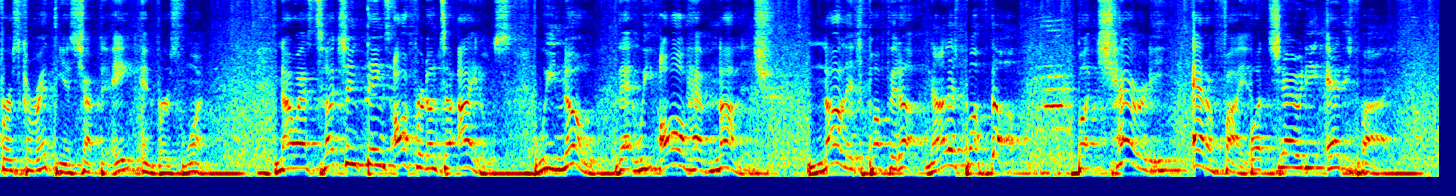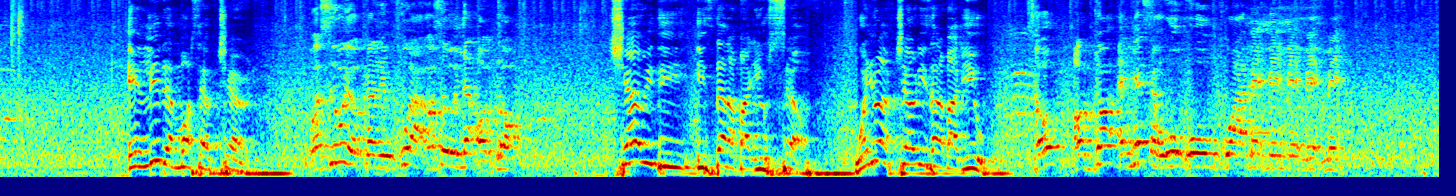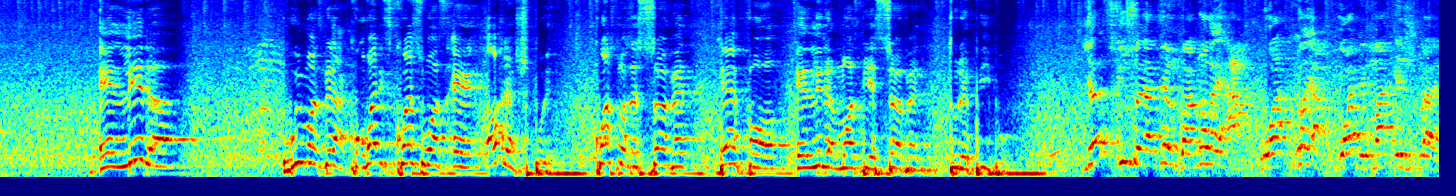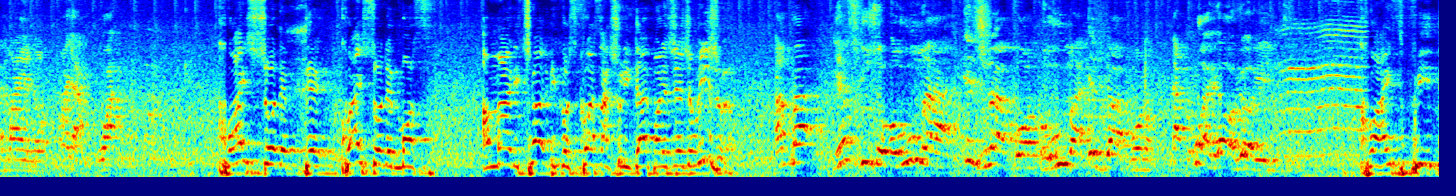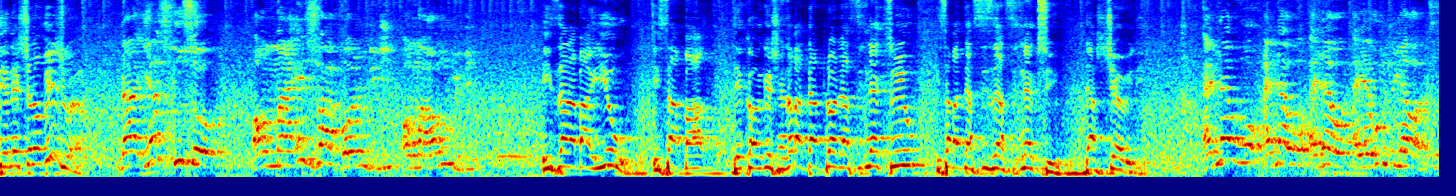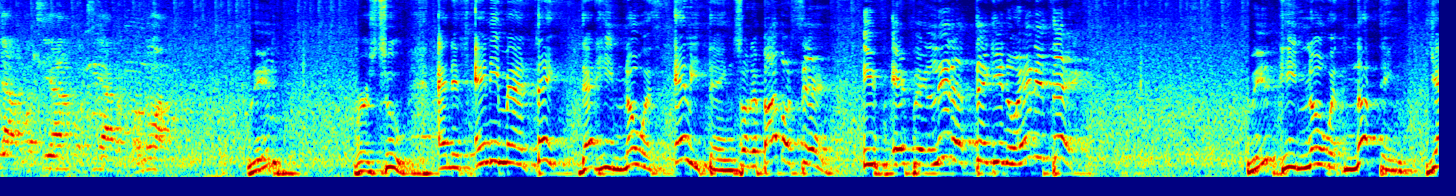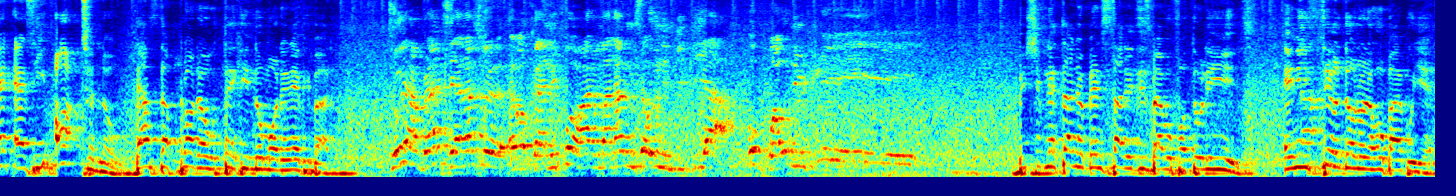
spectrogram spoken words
1 Corinthians chapter 8 and verse 1. Now as touching things offered unto idols, we know that we all have knowledge. Knowledge puffeth up. Knowledge puffed up. But charity edifieth. But charity edifies. A leader must have charity. Charity is not about yourself. When you have charity, it's not about you. So, and yes, a leader, we must be like what is Christ was a how I should put it. Christ was a servant, therefore a leader must be a servant to the people. Yes, you said that no ya what no ya what the man Israel mind no ya what. Christ showed the, the Christ showed the most among the church because Christ actually died for the church of Israel. Apa yes you so ohuma Israel for ohuma Israel for na kwa yo yo Christ feed the nation of Israel. Now yes so on my Israel for on my own It's not about you. It's about the congregation. It's about that brother sitting next to you. It's about that sister sitting next to you. That's charity. Read. Verse 2 And if any man think that he knoweth anything. So the Bible said, if, if a leader think he know anything, read, he knoweth nothing yet as he ought to know. That's the brother who think he know more than everybody. Bishop Nathaniel been studying this Bible for 30 years and he still don't know the whole Bible yet.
